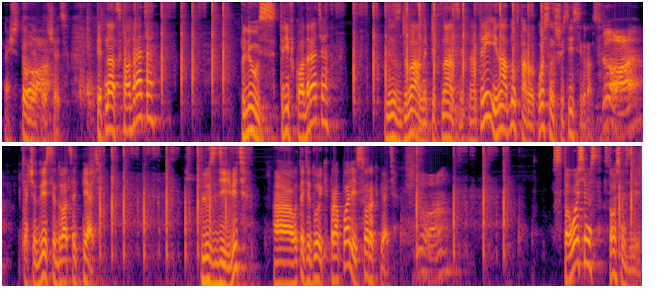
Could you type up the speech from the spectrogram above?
Значит, что у меня Да. получается? 15 в квадрате плюс 3 в квадрате минус 2 на 15 на 3 и на 1 вторую косинус 60 градусов. Да. Значит, 225 плюс 9. А вот эти двойки пропали, и 45. Да. 180, 189.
